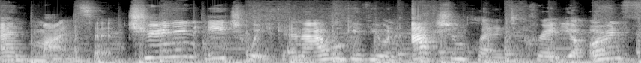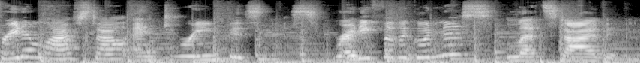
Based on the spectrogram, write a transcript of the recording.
and mindset. Tune in each week and I will give you an action plan to create your own freedom lifestyle and dream business. Ready for the goodness? Let's dive in.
